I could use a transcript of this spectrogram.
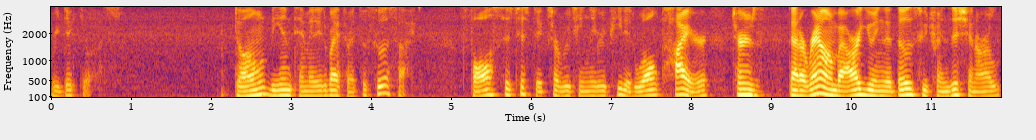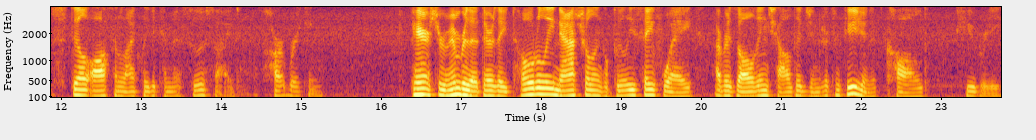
ridiculous. Don't be intimidated by threats of suicide. False statistics are routinely repeated. Walt Heyer turns that around by arguing that those who transition are still often likely to commit suicide. It's heartbreaking. Parents should remember that there's a totally natural and completely safe way of resolving childhood gender confusion. It's called puberty.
